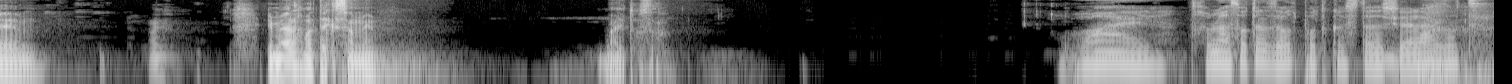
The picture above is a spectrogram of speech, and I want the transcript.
אמ, אם היה לך מטה קסמים, מה היית עושה? וואי, צריכים לעשות על זה עוד פודקאסט, על השאלה הזאת.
